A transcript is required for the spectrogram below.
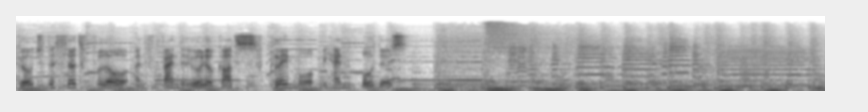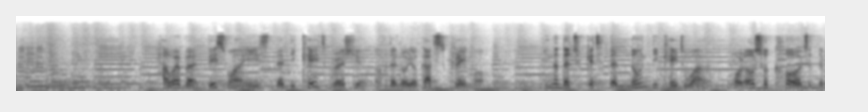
Go to the third floor and find the Royal Guard's claymore behind the boulders. However, this one is the decayed version of the Royal Guard's claymore. In order to get the non-decayed one, or also called the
